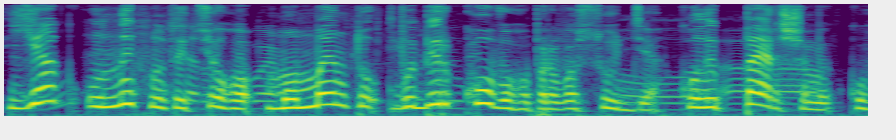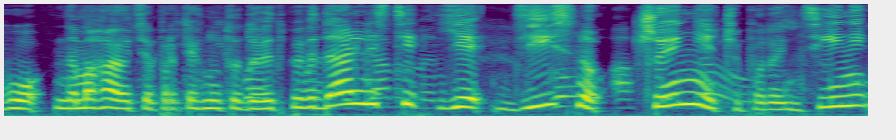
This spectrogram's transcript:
Як уникнути цього моменту вибіркового правосуддя, коли першими, кого намагаються притягнути до відповідальності, є дійсно чинні чи потенційні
